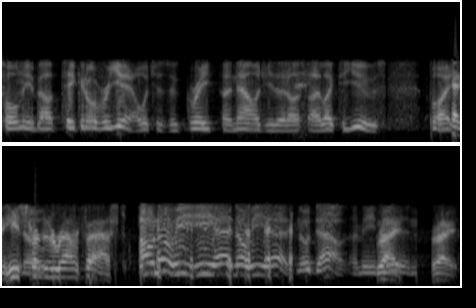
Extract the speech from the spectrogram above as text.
told me about taking over Yale, which is a great analogy that I, I like to use. But And he's you know, turned it around fast. Oh no, he he had no he has no doubt. I mean, Right, and, right.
